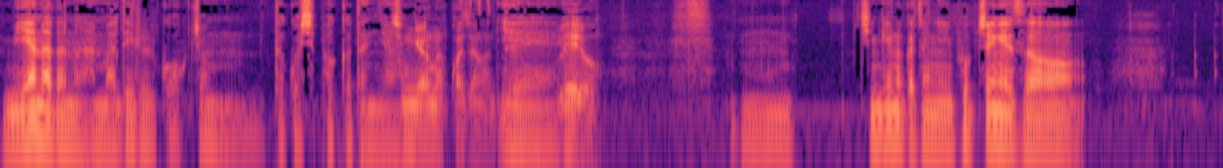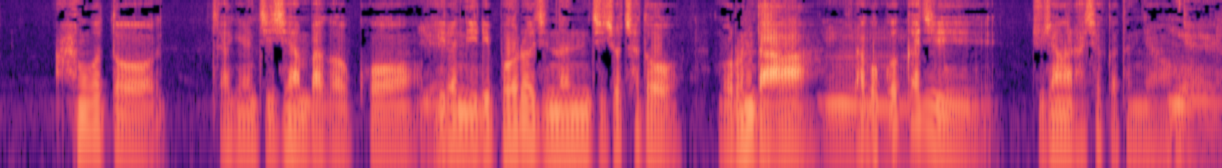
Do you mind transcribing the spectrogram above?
미안하다는 한마디를 꼭 좀 듣고 싶었거든요. 진경락 과장한테. 예. 왜요? 음, 진경락 과장님이 법정에서 아무것도 자기는 지시한 바가 없고 예. 이런 일이 벌어지는지조차도 모른다라고 음. 끝까지 주장을 하셨거든요. 네.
